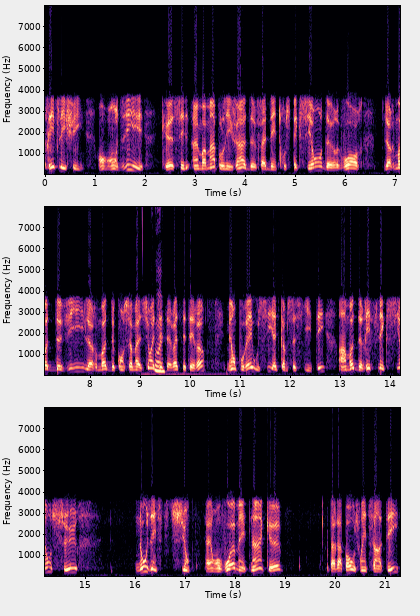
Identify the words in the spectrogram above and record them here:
réfléchir. On, on dit que c'est un moment pour les gens de faire de l'introspection, de revoir leur mode de vie, leur mode de consommation, etc., etc. Mais on pourrait aussi être comme société en mode de réflexion sur nos institutions. Euh, on voit maintenant que par rapport aux soins de santé,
